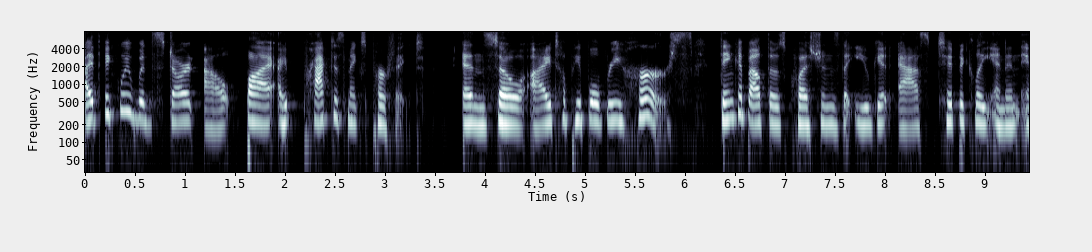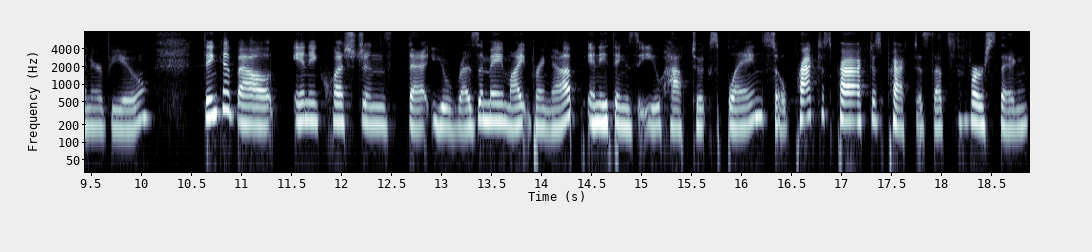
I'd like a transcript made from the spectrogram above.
I think we would start out by I practice makes perfect. And so I tell people rehearse. Think about those questions that you get asked typically in an interview. Think about any questions that your resume might bring up, any things that you have to explain. So, practice, practice, practice. That's the first thing.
